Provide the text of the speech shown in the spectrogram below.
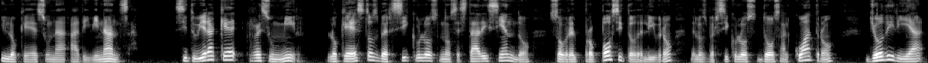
y lo que es una adivinanza. Si tuviera que resumir lo que estos versículos nos está diciendo sobre el propósito del libro, de los versículos 2 al 4, yo diría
